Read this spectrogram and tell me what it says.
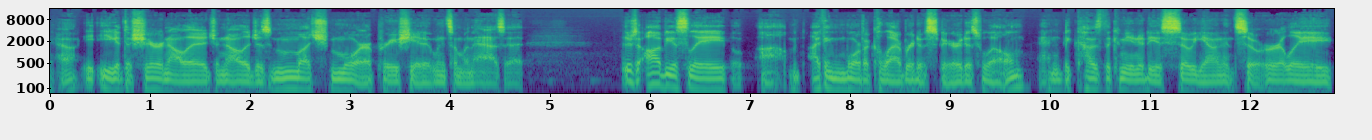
yeah, you get to share knowledge, and knowledge is much more appreciated when someone has it. There's obviously, um, I think, more of a collaborative spirit as well. And because the community is so young and so early,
